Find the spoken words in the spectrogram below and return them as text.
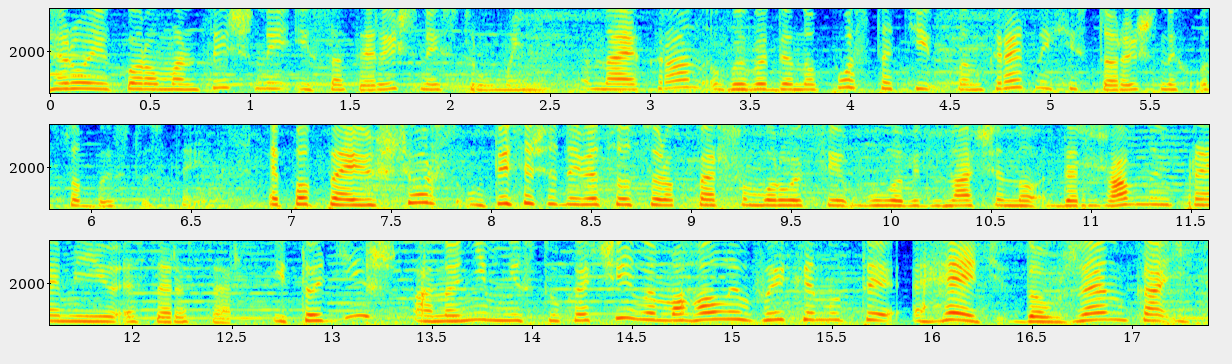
героїко-романтичний і сатиричний струмені. На екран виведено постаті конкретних історичних особистостей. Епопею Щорс у 1941 році було відзначено державною премією СРСР. І тоді ж анонімні стукачі вимагали викинути геть Довженка і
